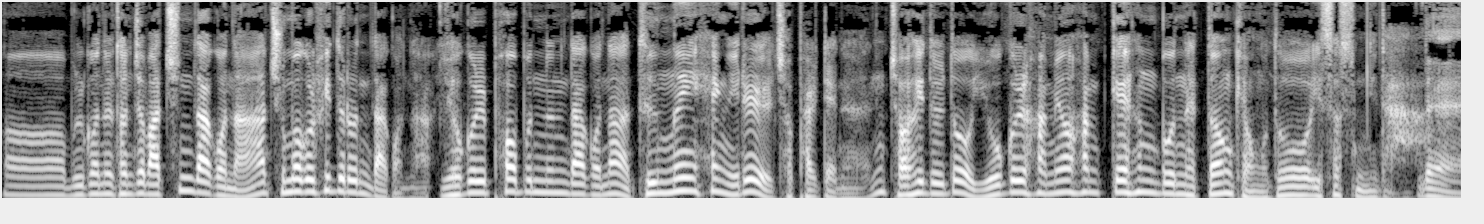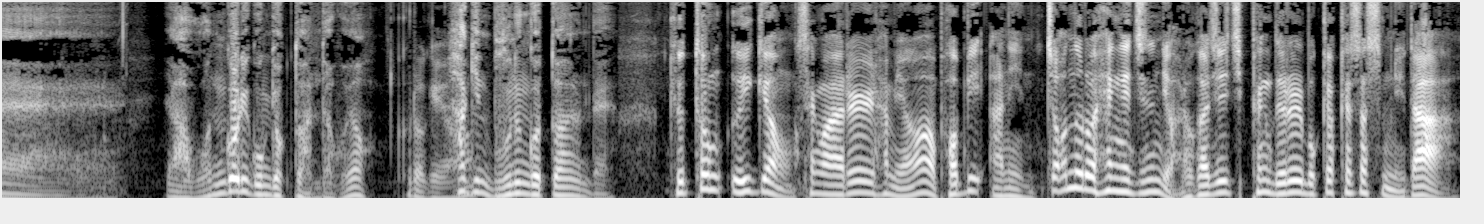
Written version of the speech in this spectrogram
어, 물건을 던져 맞춘다거나 주먹을 휘두른다거나 욕을 퍼붓는다거나 등의 행위를 접할 때는 저희들도 욕을 하며 함께 흥분했던 경우도 있었습니다. 네. 야 원거리 공격도 한다고요? 그러게요. 하긴 무는 것도 하는데. 교통 의경 생활을 하며 법이 아닌 쩐으로 행해지는 여러 가지 집행들을 목격했었습니다.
